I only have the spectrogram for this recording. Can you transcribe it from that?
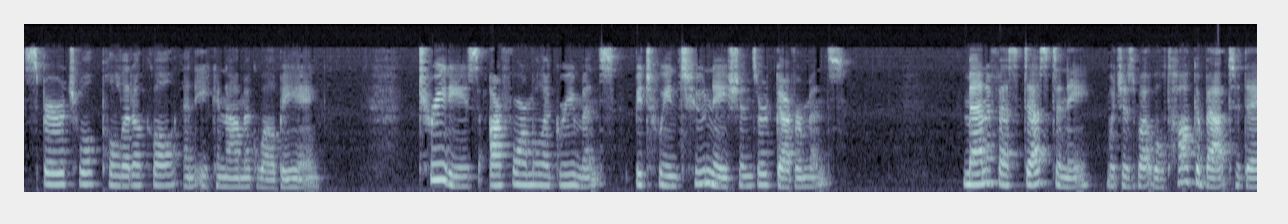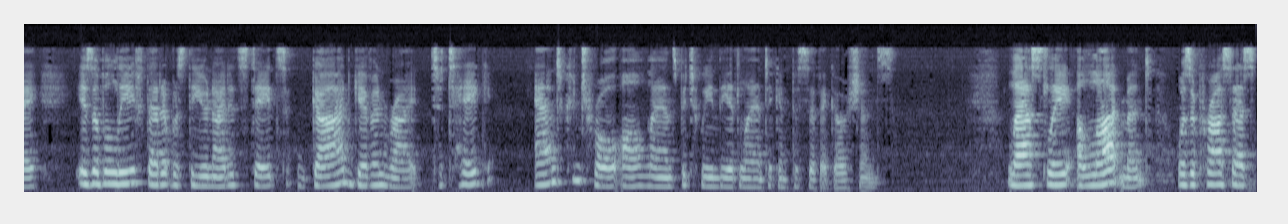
spiritual, political, and economic well-being. Treaties are formal agreements between two nations or governments. Manifest destiny, which is what we'll talk about today, is a belief that it was the United States' God-given right to take and control all lands between the Atlantic and Pacific Oceans. Lastly, allotment was a process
